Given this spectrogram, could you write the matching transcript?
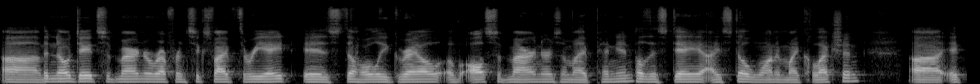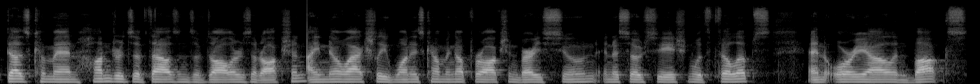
Uh, the no date Submariner reference 6538 is the holy grail of all Submariners, in my opinion. Till this day, I still want in my collection. Uh, it does command hundreds of thousands of dollars at auction. I know actually one is coming up for auction very soon in association with Phillips and Oriel and Box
